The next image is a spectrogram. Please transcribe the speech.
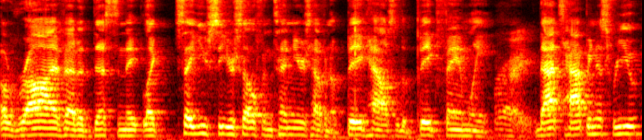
arrive at a destination like say you see yourself in 10 years having a big house with a big family Right. that's happiness for you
